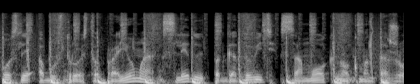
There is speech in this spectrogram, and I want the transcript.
После обустройства проема следует подготовить само окно к монтажу.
